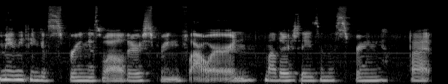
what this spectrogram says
made me think of spring as well. They're a spring flower, and Mother's Day's in the spring, but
